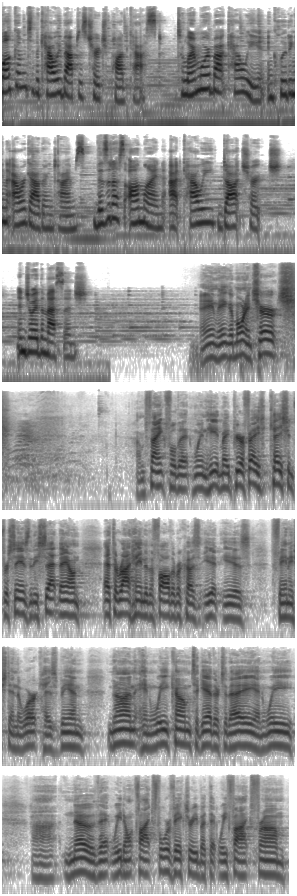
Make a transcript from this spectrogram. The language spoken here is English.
Welcome to the Cowee Baptist Church podcast. To learn more about Cowee, including our gathering times, visit us online at cowee.church. Enjoy the message. Amen. Good morning, church. I'm thankful that when he had made purification for sins, that he sat down at the right hand of the Father because it is finished and the work has been done. And we come together today and we uh, know that we don't fight for victory, but that we fight from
